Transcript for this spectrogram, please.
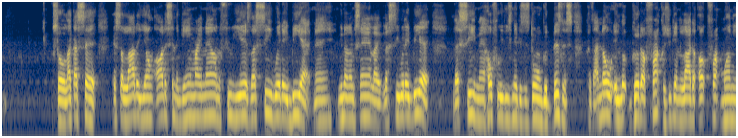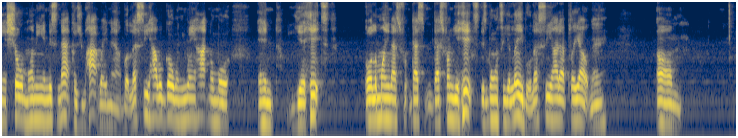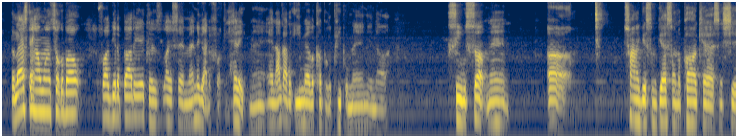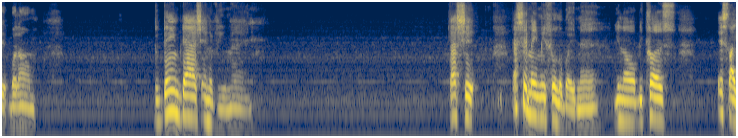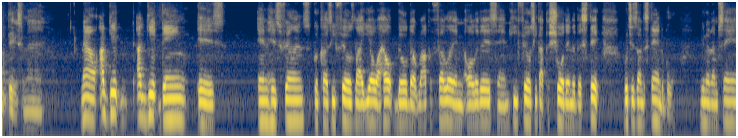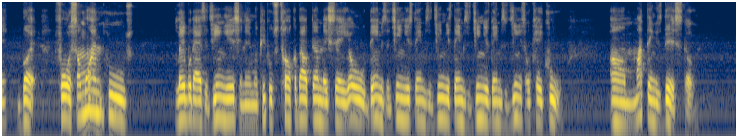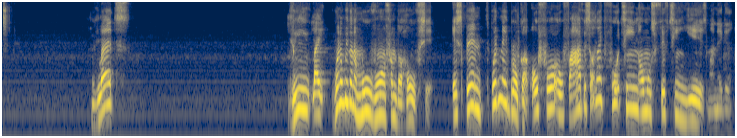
So, like I said, it's a lot of young artists in the game right now. In a few years, let's see where they be at, man. You know what I'm saying? Like, let's see where they be at. Let's see, man. Hopefully, these niggas is doing good business because I know it looked good up front because you're getting a lot of upfront money and show money and this and that because you hot right now. But let's see how it go when you ain't hot no more and your hits all the money that's that's that's from your hits is going to your label. Let's see how that play out, man. Um, the last thing I want to talk about before I get up out of here, because like I said, man, they got a fucking headache, man, and I got to email a couple of people, man, and uh, see what's up, man. Uh, trying to get some guests on the podcast and shit, but um, the Dame Dash interview, man. that shit that shit made me feel away, man. You know, because it's like this, man. Now I get I get Dame is in his feelings because he feels like, yo, I helped build up Rockefeller and all of this, and he feels he got the short end of the stick, which is understandable. You know what I'm saying? But for someone who's labeled as a genius, and then when people talk about them, they say, "Yo, Dame is a genius. Dame is a genius. Dame is a genius. Dame is a genius." Okay, cool. Um, my thing is this though. Let's leave. Like, when are we gonna move on from the whole shit? It's been when they broke up 04, 05. It's like 14, almost 15 years, my nigga.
